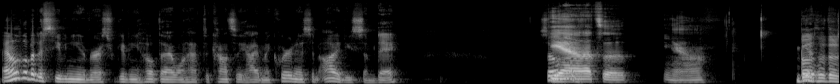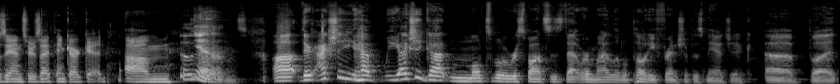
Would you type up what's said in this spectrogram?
And a little bit of Steven Universe for giving me hope that I won't have to constantly hide my queerness and oddities someday. So yeah, that's a yeah. Both of those answers I think are good. Um, those Yeah. good. Uh, there actually have we actually got multiple responses that were My Little Pony friendship is magic. Uh, but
